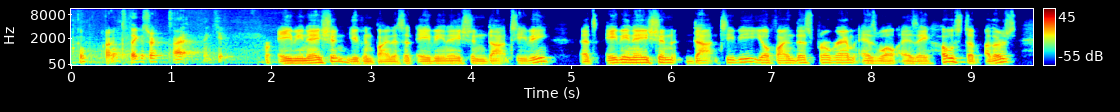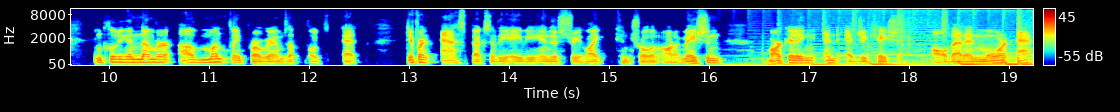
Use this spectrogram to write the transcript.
Cool. All right. Thank you, sir. All right. Thank you. For AVNation, you can find us at avnation.tv. That's avnation.tv. You'll find this program as well as a host of others, including a number of monthly programs that look at different aspects of the AV industry, like control and automation, marketing, and education. All that and more at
